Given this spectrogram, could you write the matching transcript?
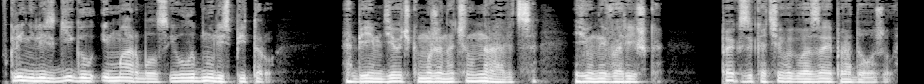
Вклинились Гигл и Марблс и улыбнулись Питеру. Обеим девочкам уже начал нравиться юный воришка. Пэк закатила глаза и продолжила.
